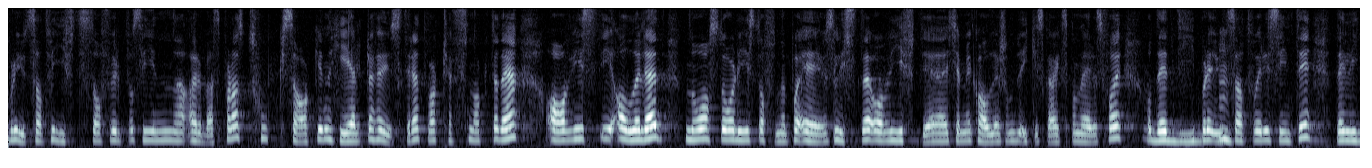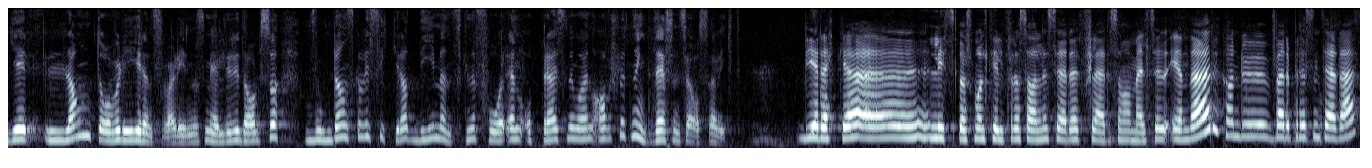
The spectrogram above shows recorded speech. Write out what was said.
bli utsatt for giftstoffer på sin arbeidsplass. Tok saken helt til Høyesterett, var tøff nok til det. Avvist i alle ledd. Nå står de stoffene på EUs liste over giftige kjemikalier som du ikke skal eksponeres for. Og det de ble utsatt for i sin tid, det ligger langt over de grenseverdiene som gjelder i dag. Så hvordan skal vi sikre at de menneskene får en oppreisning og en avslutning? Det syns jeg også er viktig. Vi rekker eh, litt spørsmål til fra salen. Jeg ser det er flere som har meldt seg inn der. Kan du bare presentere deg?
